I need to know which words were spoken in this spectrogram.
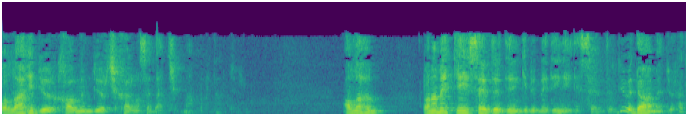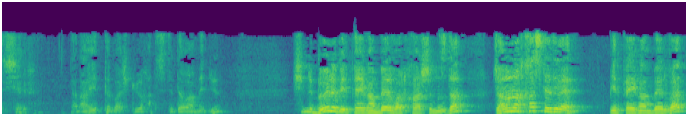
vallahi diyor kavmim diyor çıkarmasa ben çıkmam buradan diyor. Allah'ım bana Mekke'yi sevdirdiğin gibi Medine'yi de sevdir diyor ve devam ediyor hadis-i şerif. Yani ayette başlıyor, hadiste devam ediyor. Şimdi böyle bir peygamber var karşımızda. Canına kastedilen bir peygamber var.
